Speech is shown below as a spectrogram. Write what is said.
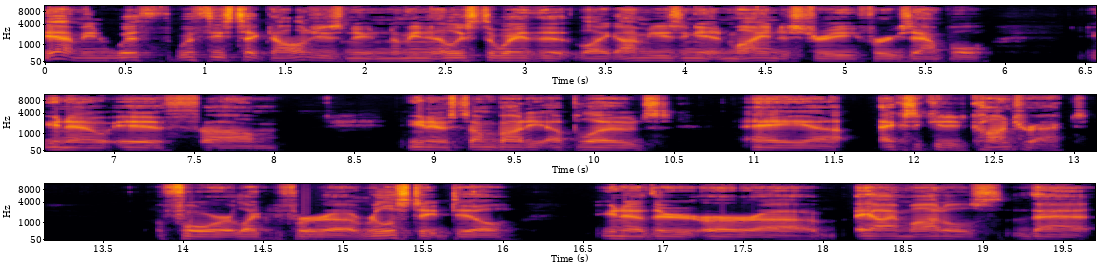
Yeah, I mean, with with these technologies, Newton. I mean, at least the way that like I'm using it in my industry, for example, you know, if um, you know somebody uploads a uh, executed contract for like for a real estate deal, you know, there are uh, AI models that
